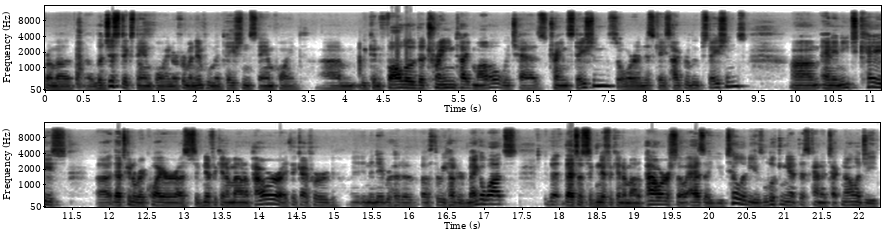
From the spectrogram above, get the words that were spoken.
from a, a logistics standpoint or from an implementation standpoint, um, we can follow the train type model, which has train stations, or in this case, Hyperloop stations. Um, and in each case, uh, that's going to require a significant amount of power. I think I've heard in the neighborhood of, of 300 megawatts. That, that's a significant amount of power. So, as a utility is looking at this kind of technology,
